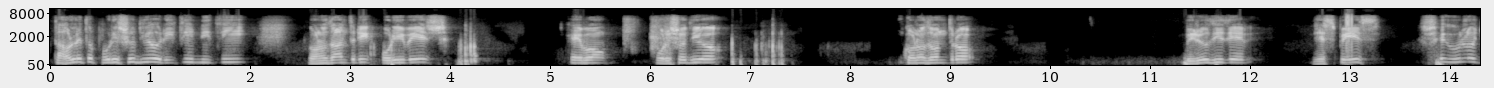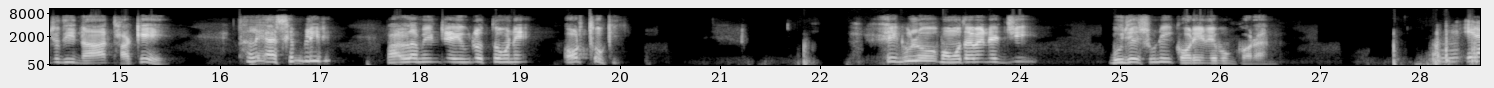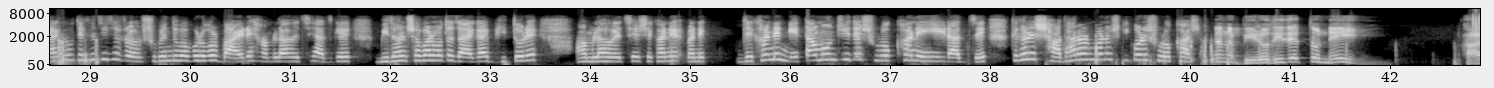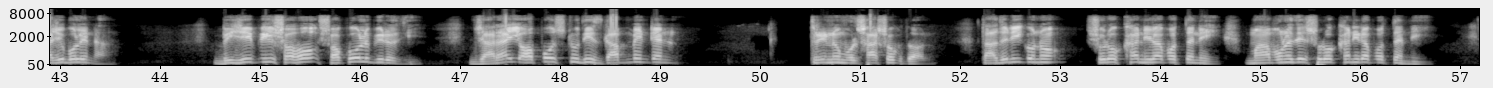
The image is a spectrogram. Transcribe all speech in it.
তাহলে তো পরিষদীয় রীতিনীতি, গণতান্ত্রিক পরিবেশ এবং পরিষদীয় গণতন্ত্র বিরোধীদের যে স্পেস সেগুলো যদি না থাকে তাহলে অ্যাসেম্বলির পার্লামেন্টের এগুলো তো মানে অর্থ কি? এগুলো মমতা ব্যানার্জি বুঝে শুনেই করেন এবং করান। এর আগেও দেখেছি যে শুভেন্দু বাবুর ওপর বাইরে হামলা হয়েছে। আজকে বিধানসভার মতো জায়গায় ভিতরে হামলা হয়েছে। সেখানে মানে যেখানে নেতা মন্ত্রীদের সুরক্ষা নেই এই রাজ্যে সেখানে সাধারণ মানুষ কি করে সুরক্ষা আশা না না বিরোধীদের তো নেই। আজও বলে না। বিজেপি সহ সকল বিরোধী, যারাই oppose to this government and Trinamool শাসক দল, তাদেরই কোনো সুরক্ষা নিরাপত্তা নেই। মা বোনেদের সুরক্ষা নিরাপত্তা নেই।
